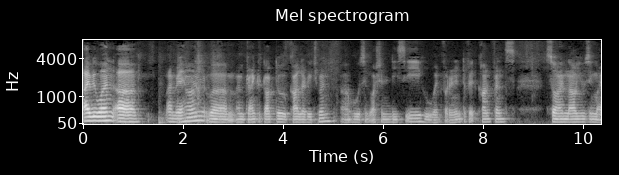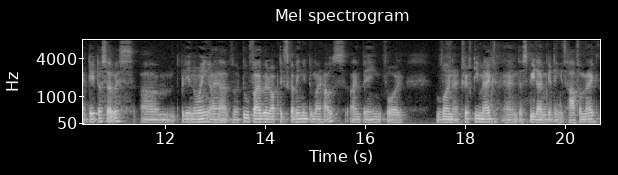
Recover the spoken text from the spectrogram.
Hi everyone, uh, I'm Rehan. Um, I'm trying to talk to Carla Reachman, uh, who's in Washington DC, who went for an Interfaith conference. So I'm now using my data service. Um, it's pretty annoying. I have uh, two fiber optics coming into my house. I'm paying for one at 50 meg, and the speed I'm getting is half a meg.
